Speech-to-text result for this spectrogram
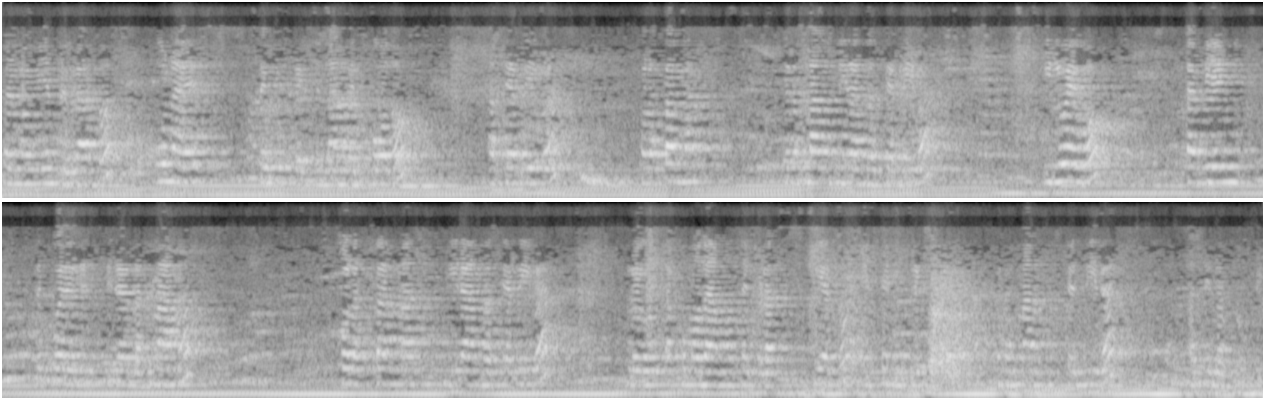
para el movimiento de brazos. Una es flexionando el codo hacia arriba con las palmas de las manos mirando hacia arriba. Y luego también se pueden estirar las manos con las palmas mirando hacia arriba. Luego acomodamos el brazo izquierdo en semiflexión con las manos extendidas hacia la propia.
